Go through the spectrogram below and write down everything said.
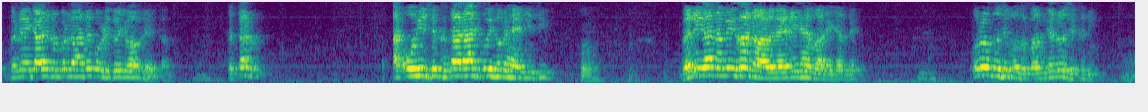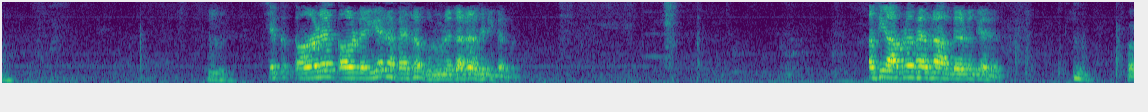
ਕਹਿੰਦੇ ਜਾਲੇ ਨੰਬਰਦਾਰ ਨੇ ਘੋੜੀ ਤੋਂ ਜਵਾਬ ਦੇ ਦਿੱਤਾ। ਤੇ ਤਾਂ ਉਹੀ ਸਿੱਖ ਦਾ ਰਾਜ ਕੋਈ ਹੋਰ ਹੈ ਨਹੀਂ ਸੀ। ਹੂੰ ਗਨੀਗਾ ਨਵੀਗਾ ਨਾਲ ਗਏ ਨੇ, ਚਾਹੇ ਮਾਰੇ ਜਾਂਦੇ। ਉਹਨਾਂ ਨੂੰ ਤੁਸੀਂ ਮੁਸਲਮਾਨ ਕਹਿੰਦੇ ਸਿੱਖ ਨਹੀਂ। ਸਿੱਖ ਕੌਣ ਹੈ ਕੌਣ ਨਹੀਂ ਹੈ ਦਾ ਫੈਸਲਾ ਗੁਰੂ ਨੇ ਕਰਨਾ ਅਸੀਂ ਨਹੀਂ ਕਰਨਾ। ਅਸੀਂ ਆਪਣਾ ਫੈਸਲਾ ਆਪ ਦੇਣ ਲੱਗੇ ਹਾਂ।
